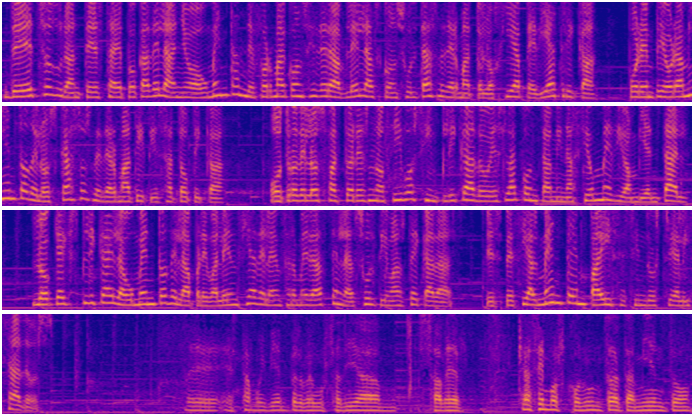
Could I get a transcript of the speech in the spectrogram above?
De hecho, durante esta época del año aumentan de forma considerable las consultas de dermatología pediátrica por empeoramiento de los casos de dermatitis atópica, otro de los factores nocivos implicado es la contaminación medioambiental, lo que explica el aumento de la prevalencia de la enfermedad en las últimas décadas, especialmente en países industrializados. Eh, está muy bien, pero me gustaría saber qué hacemos con un tratamiento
